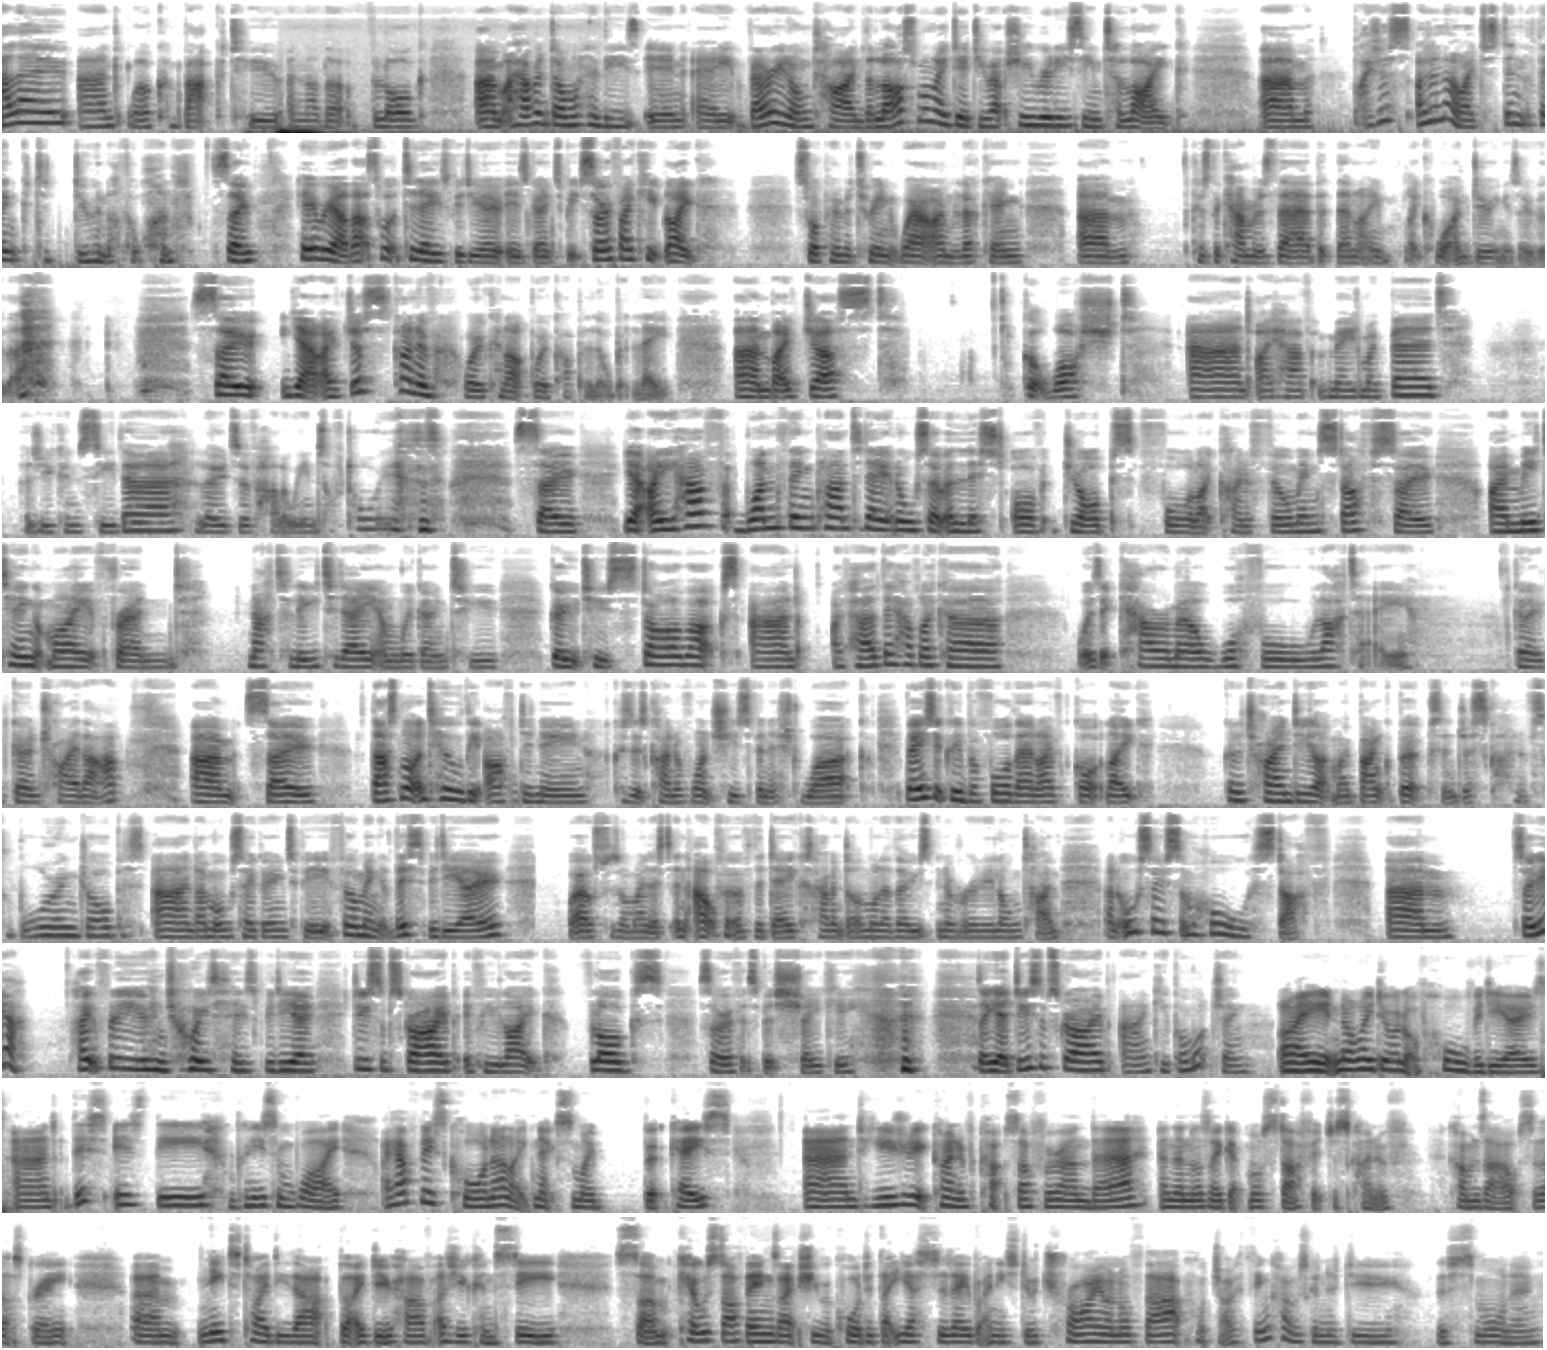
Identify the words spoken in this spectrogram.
Hello and welcome back to another vlog. Um, I haven't done one of these in a very long time. The last one I did you actually really seemed to like. Um, but I just, I don't know, I just didn't think to do another one. So here we are, that's what today's video is going to be. So if I keep like swapping between where I'm looking, um, because the camera's there, but then I'm like what I'm doing is over there. so yeah, I've just kind of woken up, woke up a little bit late um, but I've just got washed and I have made my bed as you can see there loads of Halloween soft toys. So yeah I have one thing planned today and also a list of jobs for like kind of filming stuff. So I'm meeting my friend Natalie today and we're going to go to Starbucks and I've heard they have like a what is it caramel waffle latte gonna go and try that. Um so that's not until the afternoon because it's kind of once she's finished work. Basically before then i've got like I'm going to try and do like my bank books and just kind of some boring jobs. And i'm also going to be filming this video what else was on my list? An outfit of the day because i haven't done one of those in a really long time. And also some haul stuff. Um so yeah hopefully you enjoyed today's video. Do subscribe if you like vlogs. Sorry if it's a bit shaky. so yeah, do subscribe and keep on watching. I know I do a lot of haul videos and this is the reason why. I have this corner like next to my bookcase and usually it kind of cuts off around there and then as I get more stuff it just kind of comes out so that's great um need to tidy that but i do have as you can see some Killstar things i actually recorded that yesterday but i need to do a try on of that which i think i was going to do this morning.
